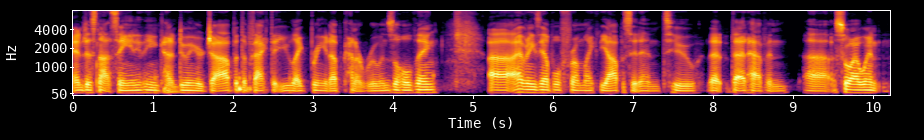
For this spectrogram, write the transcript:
and just not saying anything and kind of doing your job. But the fact that you like bring it up kind of ruins the whole thing uh, I have an example from like the opposite end too that that happened. Uh, so I went,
